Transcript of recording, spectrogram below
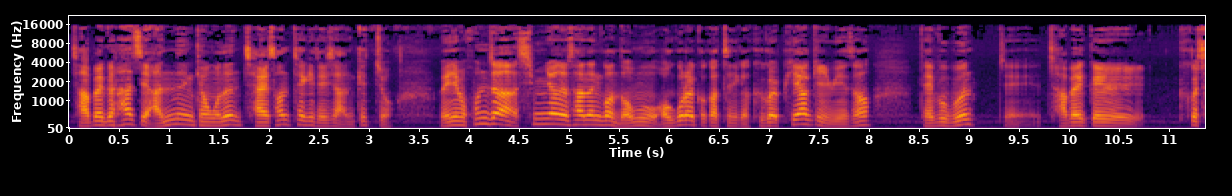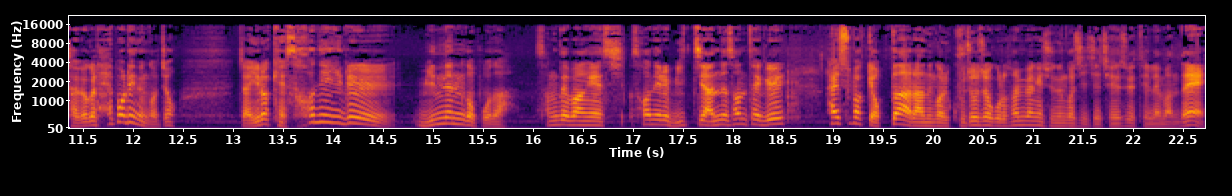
자백을 하지 않는 경우는 잘 선택이 되지 않겠죠. 왜냐면 혼자 10년을 사는 건 너무 억울할 것 같으니까 그걸 피하기 위해서 대부분 이제 자백을 그걸 자백을 해버리는 거죠. 자 이렇게 선의를 믿는 것보다 상대방의 선의를 믿지 않는 선택을 할 수밖에 없다라는 걸 구조적으로 설명해 주는 것이 이제 재수의 딜레마인데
